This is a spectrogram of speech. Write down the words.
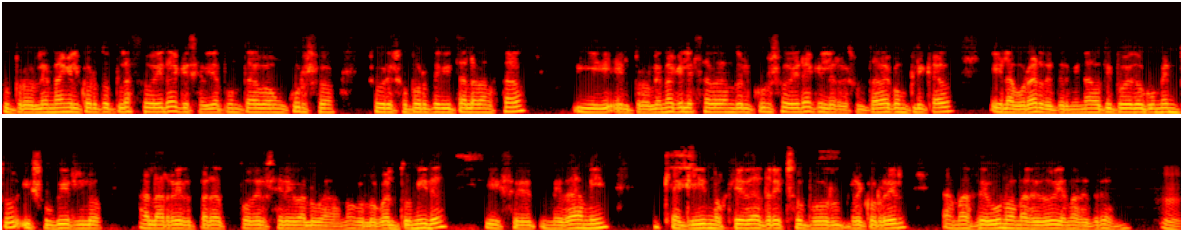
su problema en el corto plazo era que se había apuntado a un curso sobre soporte vital avanzado y el problema que le estaba dando el curso era que le resultaba complicado elaborar determinado tipo de documento y subirlo a la red para poder ser evaluado, ¿no? Con lo cual tú miras y dices, me da a mí que aquí nos queda trecho por recorrer a más de uno, a más de dos y a más de tres. Mm.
